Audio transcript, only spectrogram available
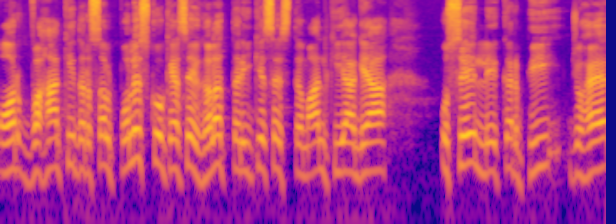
और वहाँ की दरअसल पुलिस को कैसे गलत तरीके से इस्तेमाल किया गया, उसे लेकर भी जो है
